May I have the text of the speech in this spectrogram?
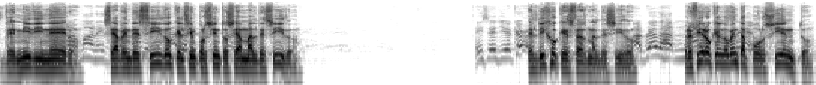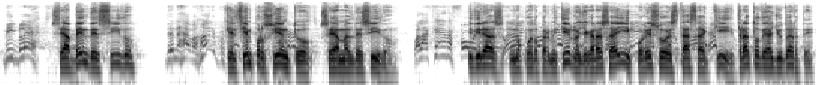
de mi dinero sea bendecido que el 100% sea maldecido. Él dijo que estás maldecido. Prefiero que el 90% sea bendecido que el 100% sea maldecido. Y dirás, no puedo permitirlo, llegarás ahí, por eso estás aquí, trato de ayudarte.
